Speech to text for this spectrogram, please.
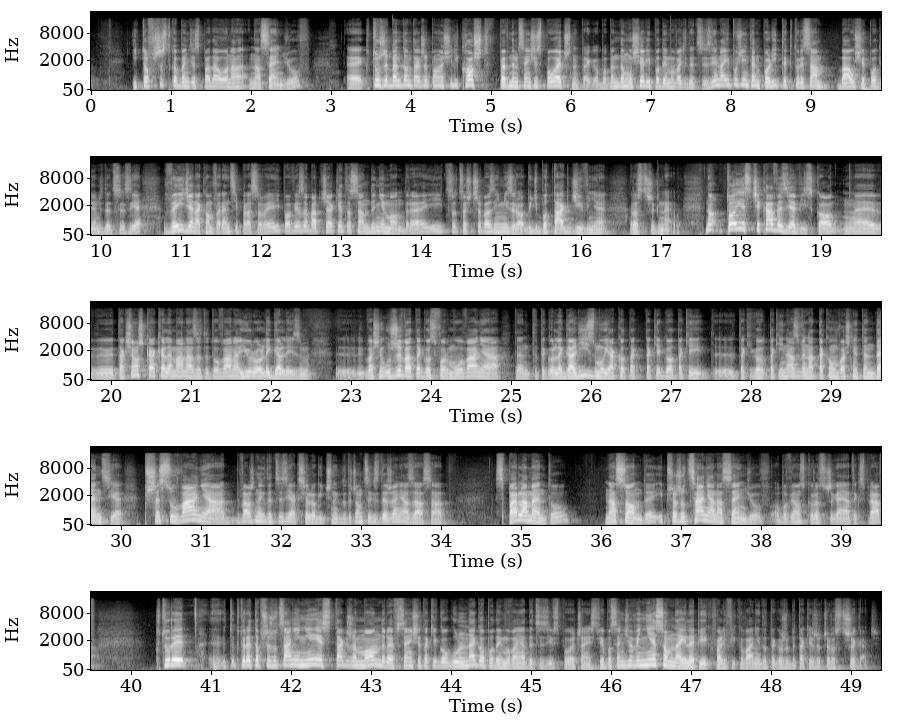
I to wszystko będzie spadało na, na sędziów. E, którzy będą także ponosili koszt w pewnym sensie społeczny tego, bo będą musieli podejmować decyzje, no i później ten polityk, który sam bał się podjąć decyzję, wyjdzie na konferencji prasowej i powie, zobaczcie, jakie to sądy niemądre i co, coś trzeba z nimi zrobić, bo tak dziwnie rozstrzygnęły. No, to jest ciekawe zjawisko. E, ta książka Kelemana zatytułowana Eurolegalism e, właśnie używa tego sformułowania, ten, tego legalizmu jako tak, takiego, takiej, takiego, takiej nazwy na taką właśnie tendencję przesuwania ważnych decyzji aksjologicznych dotyczących zderzenia zasad z parlamentu na sądy i przerzucania na sędziów obowiązku rozstrzygania tych spraw, który, które to przerzucanie nie jest także mądre w sensie takiego ogólnego podejmowania decyzji w społeczeństwie, bo sędziowie nie są najlepiej kwalifikowani do tego, żeby takie rzeczy rozstrzygać.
